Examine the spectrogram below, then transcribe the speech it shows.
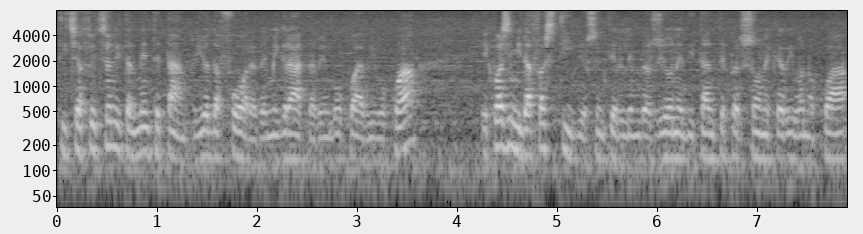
ti ci affezioni talmente tanto, io da fuori, da emigrata, vengo qua, vivo qua e quasi mi dà fastidio sentire l'invasione di tante persone che arrivano qua,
